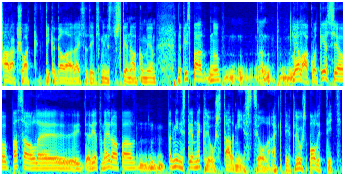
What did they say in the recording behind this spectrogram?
pārāk švaki tika galā ar aizsardzības ministrs pienākumiem. Bet vispār nu, lielākoties jau pasaulē, Rietumē, Eiropā par ministriem nekļūst armijas cilvēki, tie kļūst politiķi.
